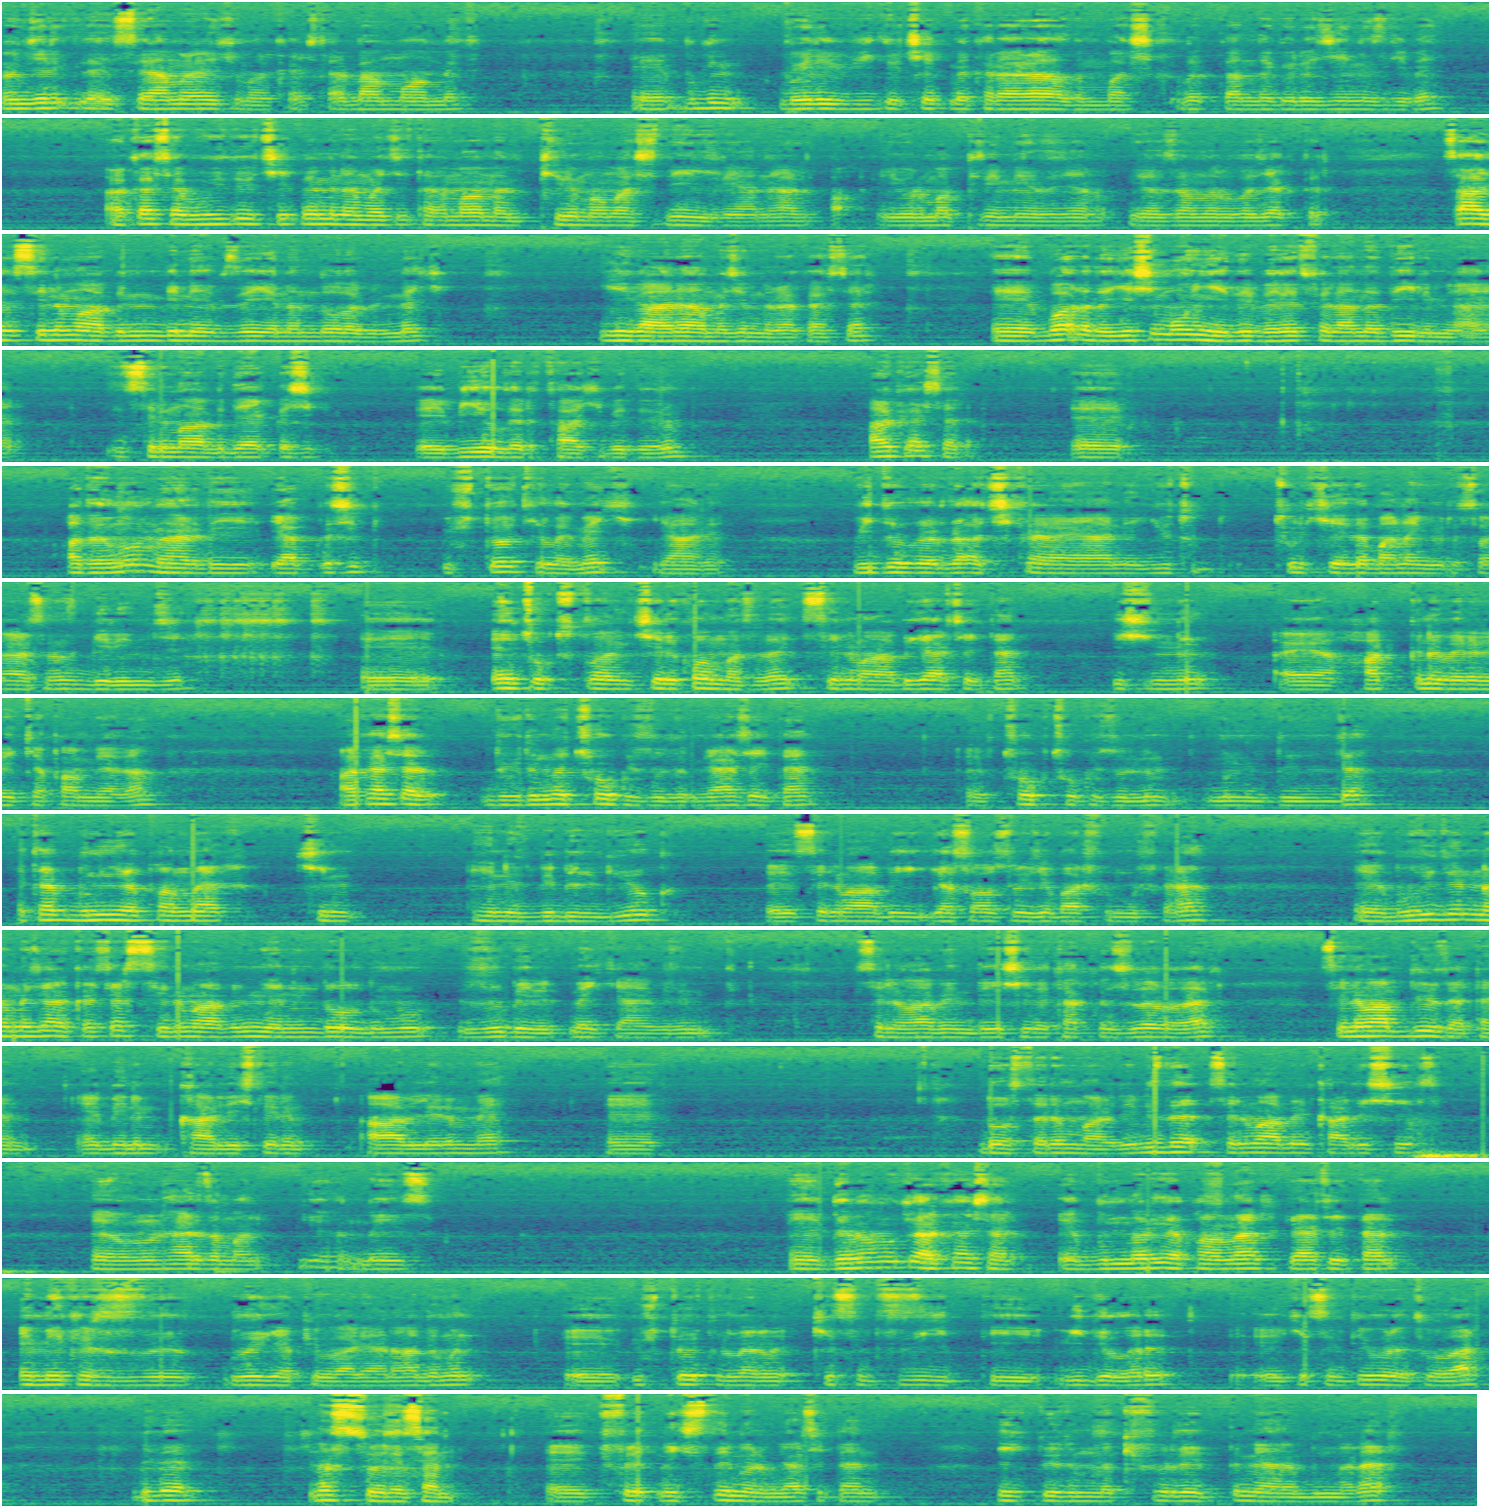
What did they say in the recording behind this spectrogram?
Öncelikle selamünaleyküm arkadaşlar. Ben Muhammed. Ee, bugün böyle bir video çekme kararı aldım başlıktan da göreceğiniz gibi. Arkadaşlar bu videoyu çekmemin amacı tamamen prim amaçlı değildir. Yani yoruma prim yazacağım, yazanlar olacaktır. Sadece Selim abinin bir nebze yanında olabilmek yegane amacımdır arkadaşlar. Ee, bu arada yaşım 17, velet falan da değilim yani. Selim abi de yaklaşık e, bir yıldır takip ediyorum. Arkadaşlar e, adamın verdiği yaklaşık 3-4 yıl emek yani videoları da açık ara yani YouTube Türkiye'de bana göre sorarsanız birinci Ee, en çok tutulan içerik olmasa da Selim abi gerçekten işini e, hakkını vererek yapan bir adam. Arkadaşlar duyduğumda çok üzüldüm gerçekten e, çok çok üzüldüm bunu duyunca. E tabi bunu yapanlar kim henüz bir bilgi yok. E, Selim abi yasal sürece başvurmuş falan. E, bu videonun amacı arkadaşlar Selim abinin yanında olduğumuzu belirtmek yani bizim Selim abinin deyişiyle taklacılar olarak. Selim abi diyor zaten e, benim kardeşlerim, abilerim ve e, dostlarım var diyor. Biz de Selim abinin kardeşiyiz. E, onun her zaman yanındayız. E, demem ki arkadaşlar e, bunları yapanlar gerçekten emek hırsızlığı yapıyorlar. Yani adamın e, 3-4 yılları kesintisiz gittiği videoları e, kesintiye uğratıyorlar. Bir de nasıl söylesem e, küfür etmek istemiyorum gerçekten ilk duyduğumda küfür de ettim yani bunlara.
